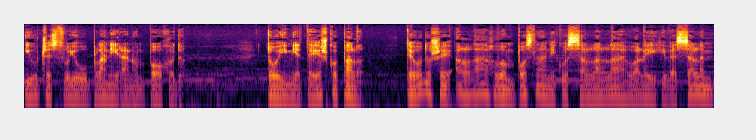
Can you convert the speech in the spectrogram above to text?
i učestvuju u planiranom pohodu. To im je teško palo, te odoše Allahovom poslaniku sallallahu alaihi veselem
